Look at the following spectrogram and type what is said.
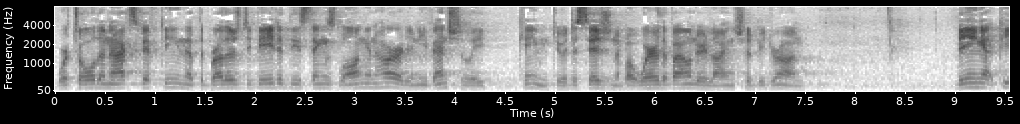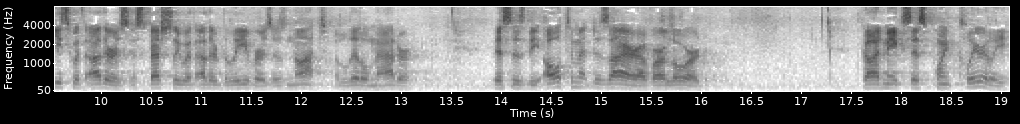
We're told in Acts 15 that the brothers debated these things long and hard and eventually came to a decision about where the boundary lines should be drawn. Being at peace with others, especially with other believers, is not a little matter. This is the ultimate desire of our Lord. God makes this point clearly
